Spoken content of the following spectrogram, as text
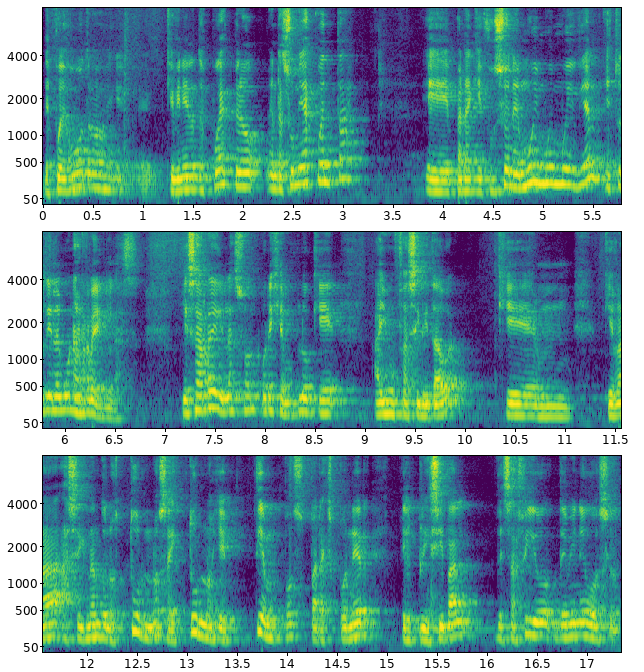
después otros que, que vinieron después, pero en resumidas cuentas, eh, para que funcione muy, muy, muy bien, esto tiene algunas reglas. Y esas reglas son, por ejemplo, que hay un facilitador, que, mm, que, va asignando los turnos, hay turnos y hay tiempos para exponer el principal desafío de mi negocio.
